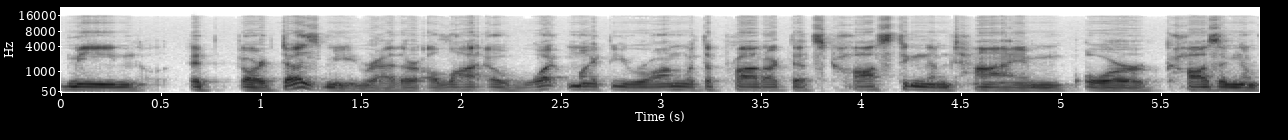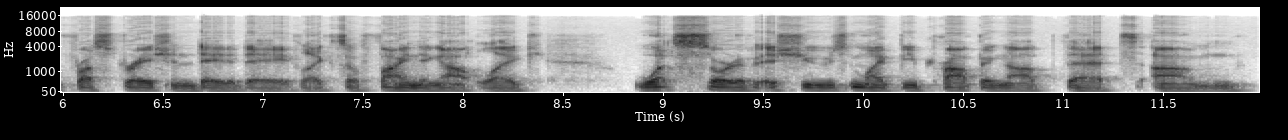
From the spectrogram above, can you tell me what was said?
mean, or it does mean rather, a lot of what might be wrong with the product that's costing them time or causing them frustration day to day. Like, so finding out like, what sort of issues might be propping up that um,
